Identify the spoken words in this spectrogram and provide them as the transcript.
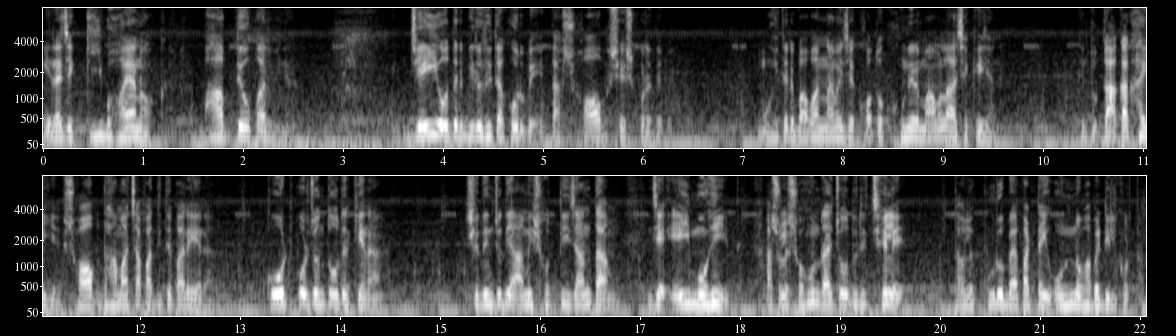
এরা যে কি ভয়ানক ভাবতেও পারবি না। যেই ওদের বিরোধিতা করবে, তা সব শেষ করে দেবে। মোহিতের বাবার নামে যে কত খুনের মামলা আছে, কে জানে? কিন্তু টাকা খাইয়ে সব ধামা চাপা দিতে পারে এরা। কোর্ট পর্যন্ত ওদের কেনা। সেদিন যদি আমি সত্যিই জানতাম যে এই মোহিত আসলে সোহন রায় চৌধুরীর ছেলে, তাহলে পুরো ব্যাপারটাই অন্যভাবে ডিল করতাম।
